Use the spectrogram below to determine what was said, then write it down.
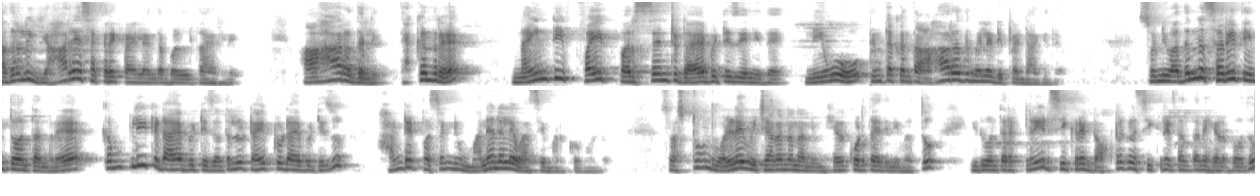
ಅದರಲ್ಲೂ ಯಾರೇ ಸಕ್ಕರೆ ಕಾಯಿಲೆಯಿಂದ ಬಳಲ್ತಾ ಇರಲಿ, ಆಹಾರದಲ್ಲಿ, ಯಾಕಂದರೆ ನೈಂಟಿ ಫೈವ್ ಪರ್ಸೆಂಟ್ ಡಯಾಬಿಟೀಸ್ ಏನಿದೆ, ನೀವು ತಿಂತಕ್ಕಂಥ ಆಹಾರದ ಮೇಲೆ ಡಿಪೆಂಡ್ ಆಗಿದೆ. ಸೊ ನೀವು ಅದನ್ನು ಸರಿ ತಿಂತು ಅಂತಂದರೆ ಕಂಪ್ಲೀಟ್ ಡಯಾಬಿಟೀಸ್ ಅದರಲ್ಲೂ type two diabetes hundred percent ನೀವು ಮನೆಯಲ್ಲೇ ವಾಸಿ ಮಾಡ್ಕೋಬೋದು. ಸೊ ಅಷ್ಟೊಂದು ಒಳ್ಳೆಯ ವಿಚಾರನ ನಾನು ನಿಮ್ಗೆ ಹೇಳ್ಕೊಡ್ತಾ ಇದ್ದೀನಿ ಇವತ್ತು. ಇದು ಒಂಥರ ಟ್ರೇಡ್ ಸೀಕ್ರೆಟ್ ಡಾಕ್ಟರ್ಗಳ ಸೀಕ್ರೆಟ್ ಅಂತಲೇ ಹೇಳ್ಬೋದು.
